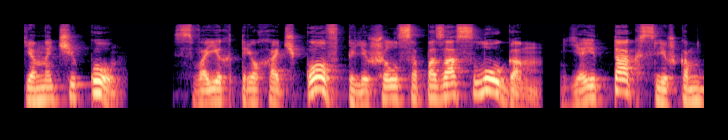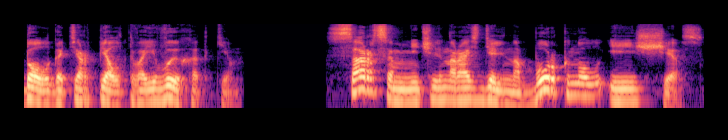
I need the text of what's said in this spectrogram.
я на чеку. Своих трех очков ты лишился по заслугам. Я и так слишком долго терпел твои выходки. Сарсом нечленораздельно буркнул и исчез.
